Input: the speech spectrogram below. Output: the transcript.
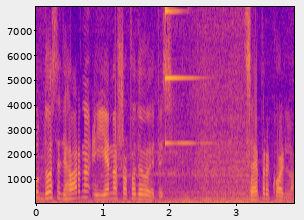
Тут досить гарно і є на що подивитись. Це прикольно.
